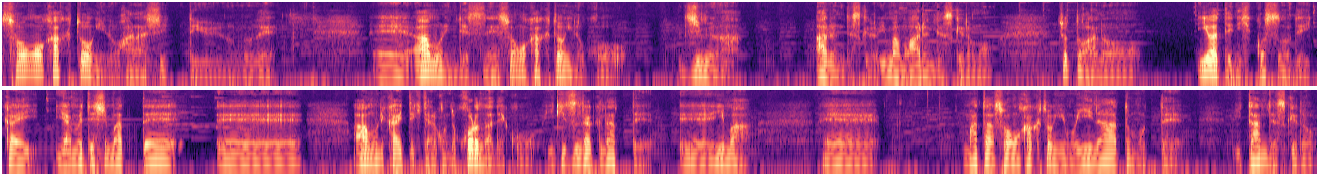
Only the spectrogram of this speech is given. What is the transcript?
総合格闘技のお話っていうので、えー青森にですね、総合格闘技のこう、ジムがあるんですけど、今もあるんですけども、ちょっとあの、岩手に引っ越すので一回辞めてしまって、えー青森帰ってきたら今度コロナでこう行きづらくなって、えー今、えーまた総合格闘技もいいなと思っていたんですけど、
